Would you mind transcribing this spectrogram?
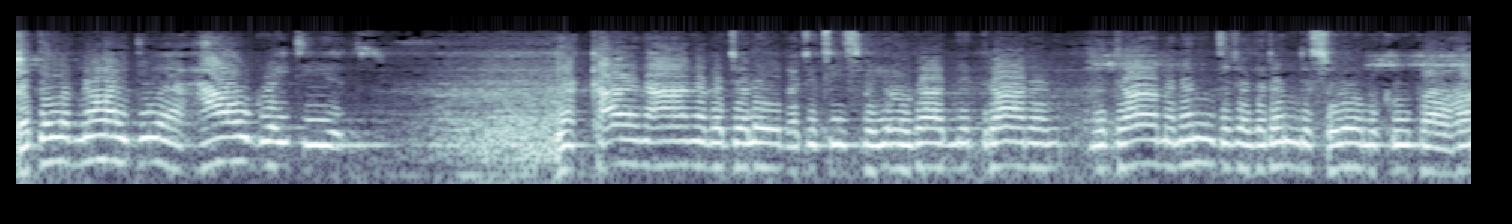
But they have no idea how great he is. Nidramananta jagaranda somakupaha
